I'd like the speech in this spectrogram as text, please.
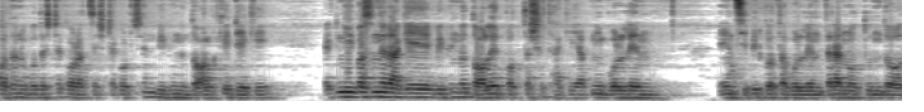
প্রধান উপদেষ্টা করার চেষ্টা করছেন। বিভিন্ন দলকে ডেকে একটি নির্বাচনের আগে বিভিন্ন দলের প্রত্যাশা থাকে। আপনি বললেন, এনসিপির কথা বললেন, তারা নতুন দল,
